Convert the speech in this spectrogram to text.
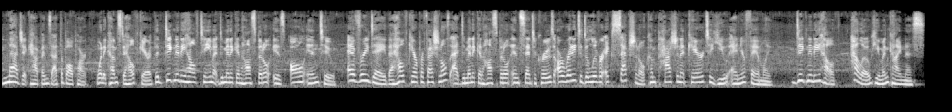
magic happens at the ballpark. When it comes to healthcare, the Dignity Health team at Dominican Hospital is all in too. Every day, the healthcare professionals at Dominican Hospital in Santa Cruz are ready to deliver exceptional, compassionate care to you and your family. Dignity Health. Hello, human kindness.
